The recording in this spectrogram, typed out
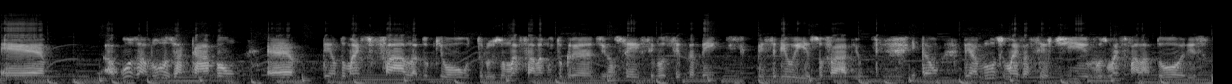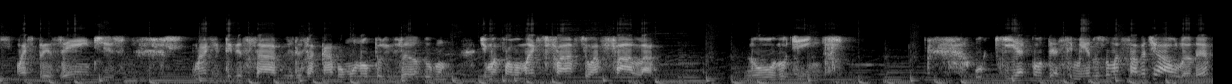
É, alguns alunos acabam é, tendo mais fala do que outros, uma sala muito grande. Não sei se você também percebeu isso, Fábio. Então, tem alunos mais assertivos, mais faladores, mais presentes, mais interessados, eles acabam monopolizando de uma forma mais fácil a fala no, no Teams. O que acontece menos numa sala de aula, né?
